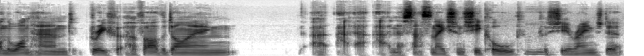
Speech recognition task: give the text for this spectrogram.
on the one hand, grief at her father dying, at, at, at an assassination she called because mm-hmm. she arranged it,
